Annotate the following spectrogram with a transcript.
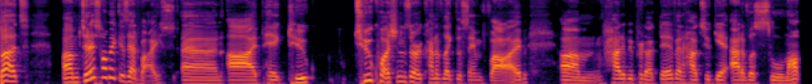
But um, today's topic is advice, and I picked two two questions that are kind of like the same vibe. Um, how to be productive and how to get out of a slump,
